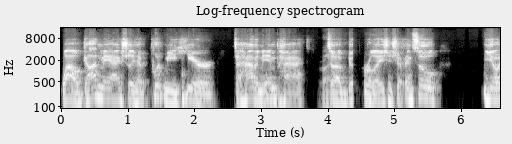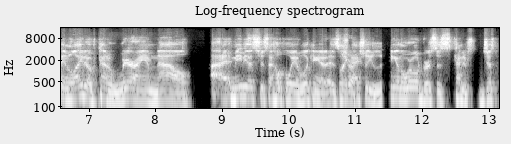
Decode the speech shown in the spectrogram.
wow, God may actually have put me here to have an impact right. to build a relationship. And so, you know, in light of kind of where I am now, I, maybe that's just a helpful way of looking at it. It's like sure. actually living in the world versus kind of just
